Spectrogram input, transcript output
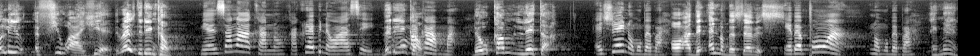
Only a few are here. The rest didn't come. mmiɛnsa no aka no kakra bi na ɛwɔ ha sei They didn't come. They will come later akyire na ɔmo or at the end of the service. yɛbɛpɔn a na Amen. Amen.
